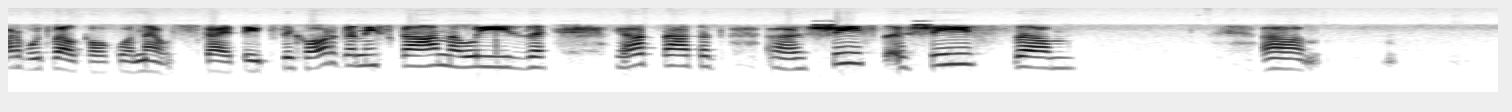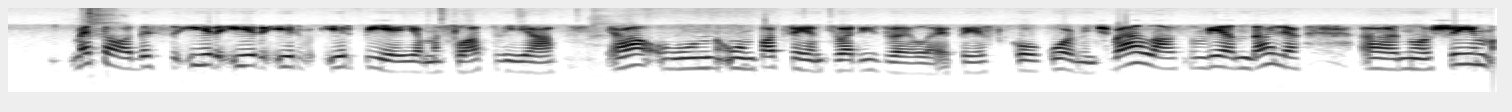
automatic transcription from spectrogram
varbūt vēl kaut ko neuzskaitīja, psihoorganiskā analīze. Jā, tātad uh, šīs, šīs um, um, metodes ir, ir, ir, ir pieejamas Latvijā. Ja, un, un pacients var izvēlēties, ko, ko viņš vēlās. Viena daļa uh, no šīm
